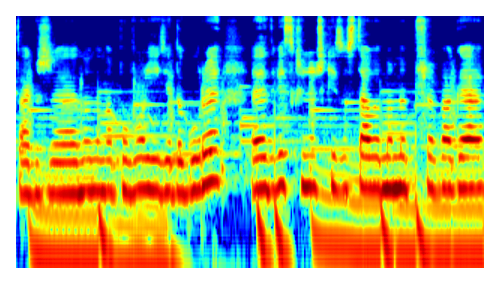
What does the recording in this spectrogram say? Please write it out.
także no, no, no, powoli idzie do góry. Yy, dwie skrzyneczki zostały. Mamy przewagę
